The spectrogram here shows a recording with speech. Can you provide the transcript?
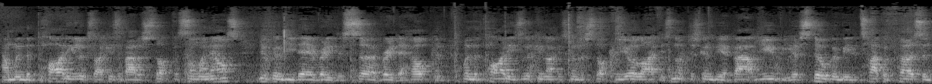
And when the party looks like it's about to stop for someone else, you're going to be there ready to serve, ready to help them. When the party's looking like it's going to stop for your life, it's not just going to be about you, but you're still going to be the type of person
